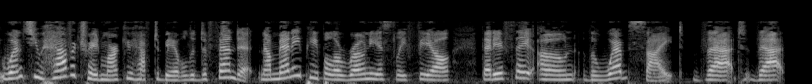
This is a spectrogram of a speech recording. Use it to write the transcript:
once you have a trademark, you have to be able to defend it. Now, many people erroneously feel that if they own the website, that that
